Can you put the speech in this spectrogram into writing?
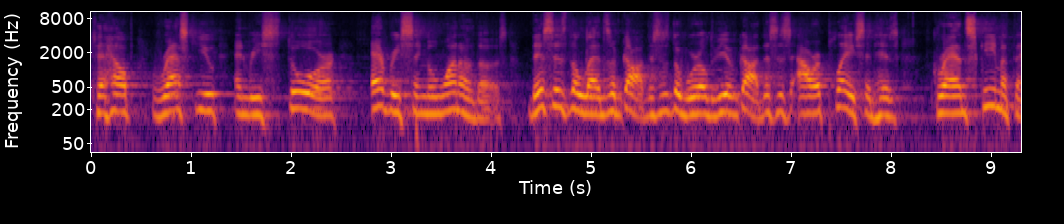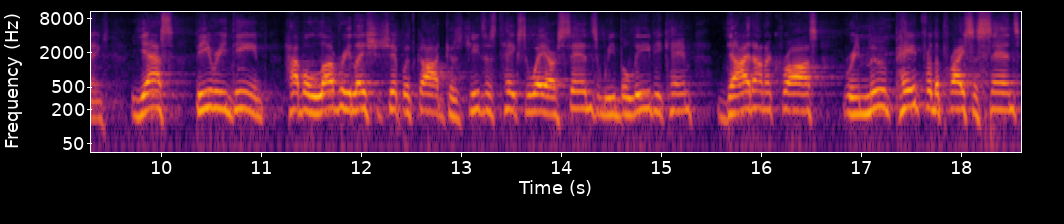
to help rescue and restore every single one of those. This is the lens of God. This is the worldview of God. This is our place in his grand scheme of things. Yes, be redeemed. Have a love relationship with God because Jesus takes away our sins. We believe He came, died on a cross, removed, paid for the price of sins,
